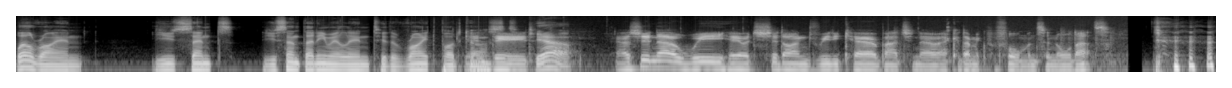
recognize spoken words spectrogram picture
Well, Ryan, you sent you sent that email in to the right podcast. Indeed. Yeah. As you know, we here at Shit Island really care about, you know, academic performance and all that.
